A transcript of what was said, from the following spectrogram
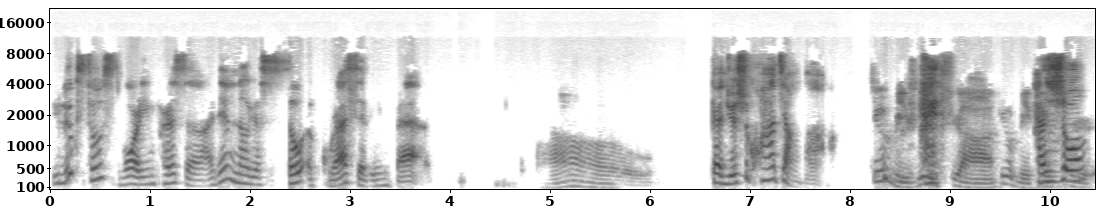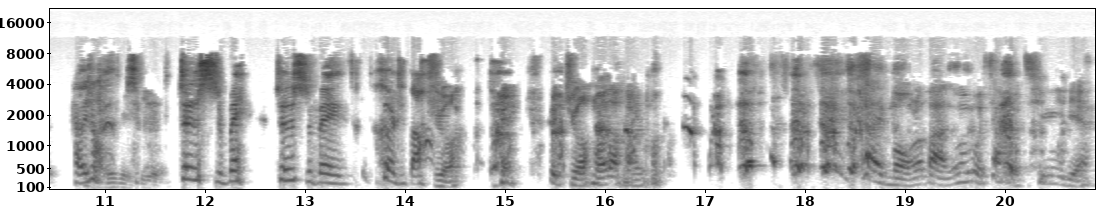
you look so small in person. I didn't know you're so aggressive in bed. 哇哦，感觉是夸奖吧？这个 review 是啊，这个 review 还是说还是说真实被真实被 hurt 到？折，对，被折磨到他说，太猛了吧！能不能给我下手轻一点？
